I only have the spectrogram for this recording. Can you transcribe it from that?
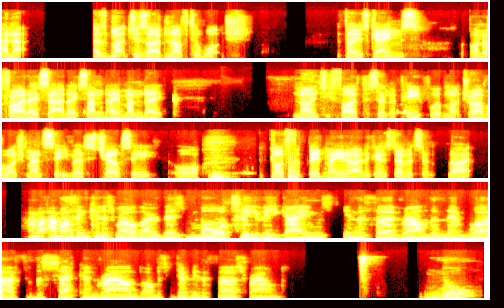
and uh, as much as I'd love to watch those games on a Friday, Saturday, Sunday, Monday, ninety-five percent of people would much rather watch Man City versus Chelsea or, Mm. God forbid, Man United against Everton. Like, Am, I- am I thinking as well though? There's more TV games in the third round than there were for the second round. Obviously, definitely the first round. No,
